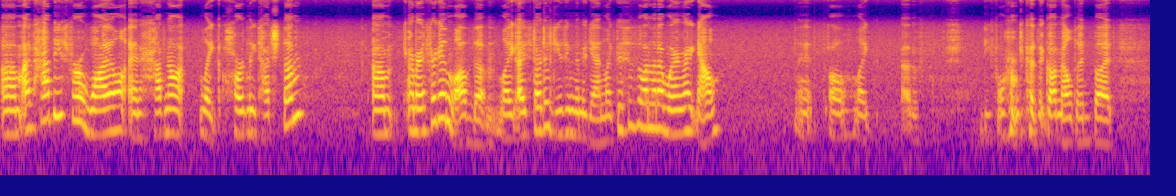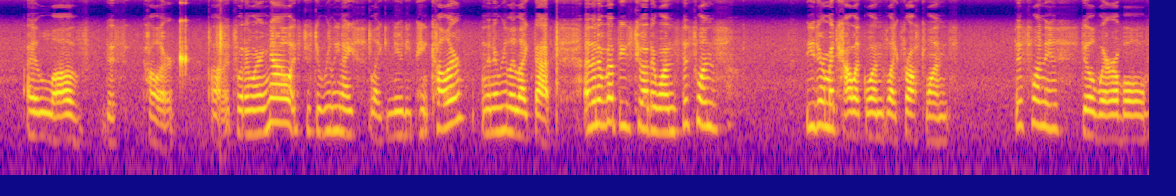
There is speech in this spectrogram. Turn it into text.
Um, I've had these for a while and have not, like, hardly touched them. Um, and I friggin' love them. Like, I started using them again. Like, this is the one that I'm wearing right now. And it's all, like, out of deformed because it got melted, but I love this color. Uh, it's what I'm wearing now. It's just a really nice, like, nudie pink color, and I really like that. And then I've got these two other ones. This one's, these are metallic ones, like frost ones. This one is still wearable.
